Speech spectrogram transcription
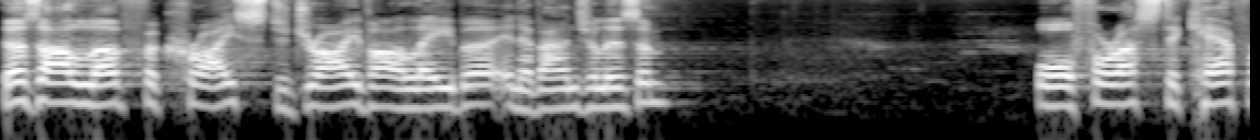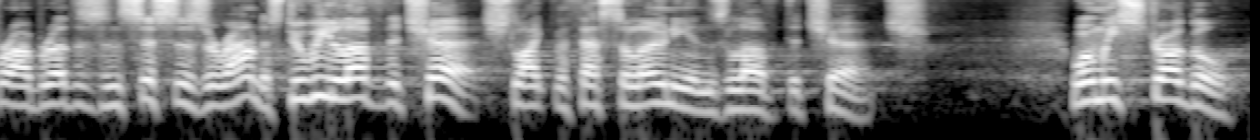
Does our love for Christ drive our labor in evangelism? Or for us to care for our brothers and sisters around us? Do we love the church like the Thessalonians loved the church? When we struggle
